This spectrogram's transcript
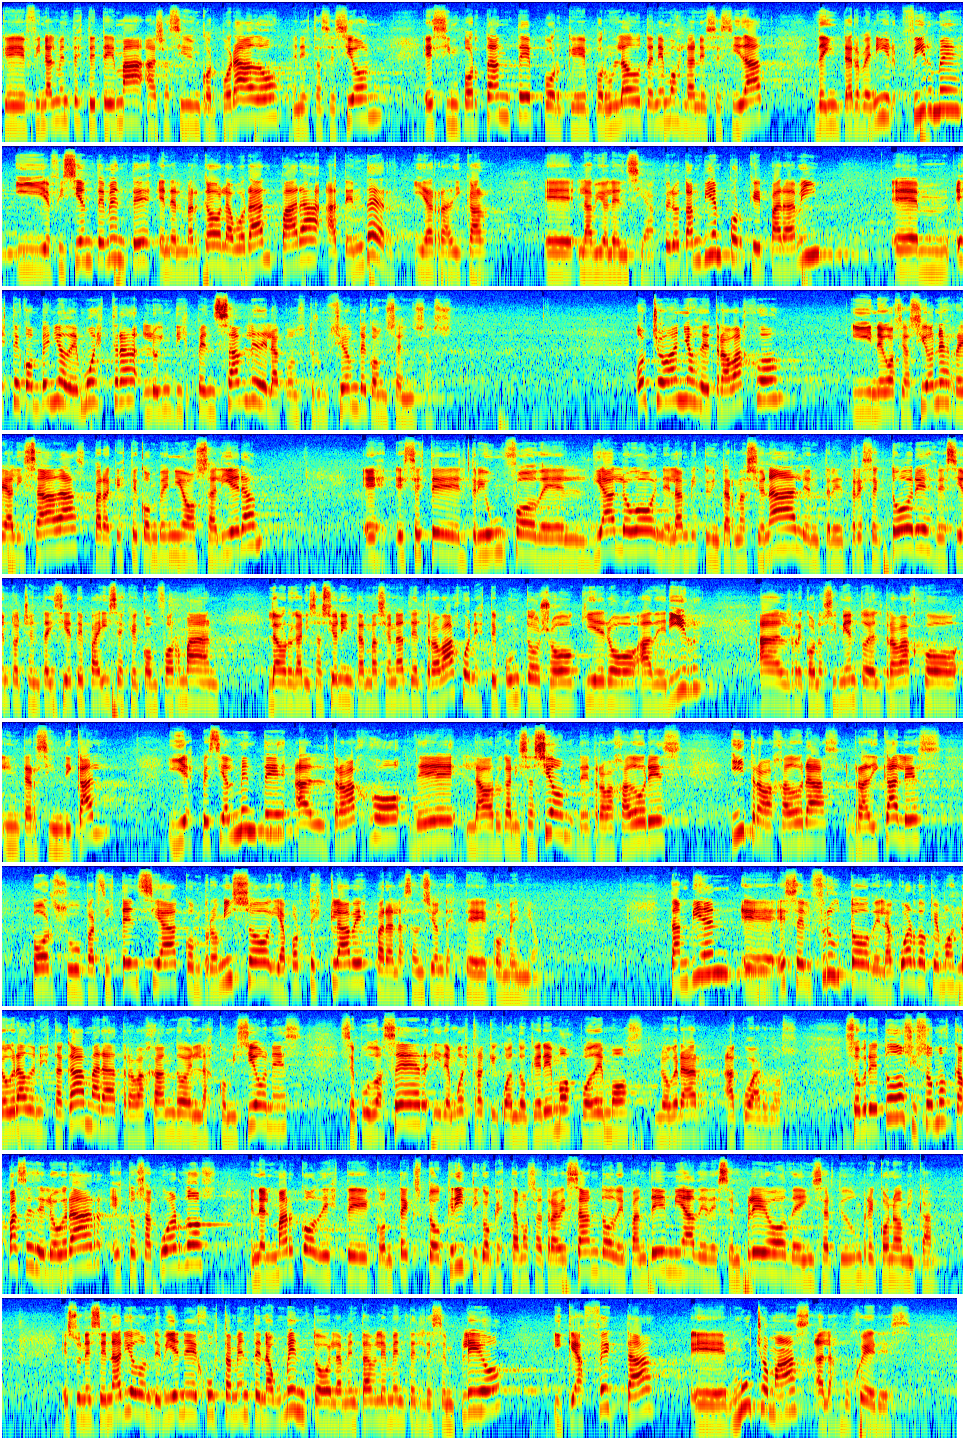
que finalmente este tema haya sido incorporado en esta sesión. Es importante porque, por un lado, tenemos la necesidad de intervenir firme y eficientemente en el mercado laboral para atender y erradicar eh, la violencia, pero también porque para mí em, este convenio demuestra lo indispensable de la construcción de consensos. Ocho años de trabajo y negociaciones realizadas para que este convenio saliera. Es, este el triunfo del diálogo en el ámbito internacional entre tres sectores de 187 países que conforman la Organización Internacional del Trabajo. En este punto yo quiero adherir al reconocimiento del trabajo intersindical y especialmente al trabajo de la Organización de Trabajadores y Trabajadoras Radicales por su persistencia, compromiso y aportes claves para la sanción de este convenio. También eh, es el fruto del acuerdo que hemos logrado en esta Cámara, trabajando en las comisiones, se pudo hacer y demuestra que cuando queremos podemos lograr acuerdos. Sobre todo si somos capaces de lograr estos acuerdos en el marco de este contexto crítico que estamos atravesando de pandemia, de desempleo, de incertidumbre económica. Es un escenario donde viene justamente en aumento, lamentablemente, el desempleo y que afecta eh, mucho más a las mujeres.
